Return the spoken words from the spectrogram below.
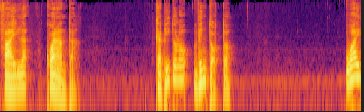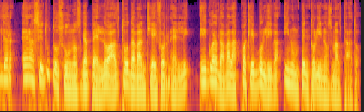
File 40 Capitolo 28 Wilder era seduto su uno sgabello alto davanti ai fornelli e guardava l'acqua che bolliva in un pentolino smaltato.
